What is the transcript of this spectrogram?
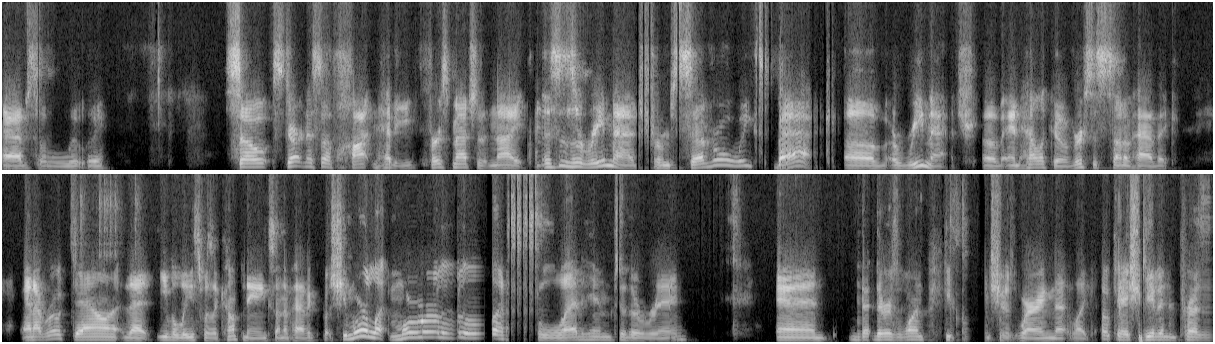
absolutely. So, starting us off hot and heavy, first match of the night. This is a rematch from several weeks back of a rematch of Angelico versus Son of Havoc. And I wrote down that Ivelisse was accompanying Son of Havoc, but she more, le- more or less led him to the ring. And th- there was one piece she was wearing that, like, okay, she given presentation,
